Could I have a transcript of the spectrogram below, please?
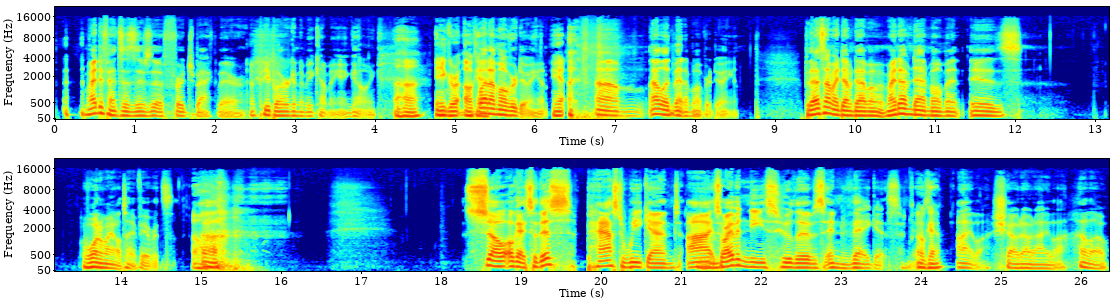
my defense is there's a fridge back there, and people are going to be coming and going. Uh huh. And you grow okay. But I'm overdoing it. yeah. Um, I'll admit I'm overdoing it. But that's not my dumb dad moment. My dumb dad moment is one of my all-time favorites. Oh. Uh, so okay, so this past weekend, I Mhm. so I have a niece who lives in Vegas. Okay. Isla. Shout out Isla. Hello.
